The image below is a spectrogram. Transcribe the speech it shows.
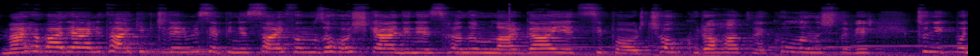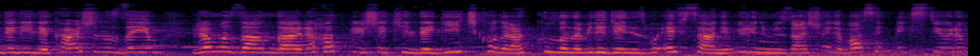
Merhaba değerli takipçilerimiz hepiniz sayfamıza hoş geldiniz. Hanımlar gayet spor çok rahat ve kullanışlı bir tunik modeliyle karşınızdayım. Ramazan'da rahat bir şekilde giyicik olarak kullanabileceğiniz bu efsane ürünümüzden şöyle bahsetmek istiyorum.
